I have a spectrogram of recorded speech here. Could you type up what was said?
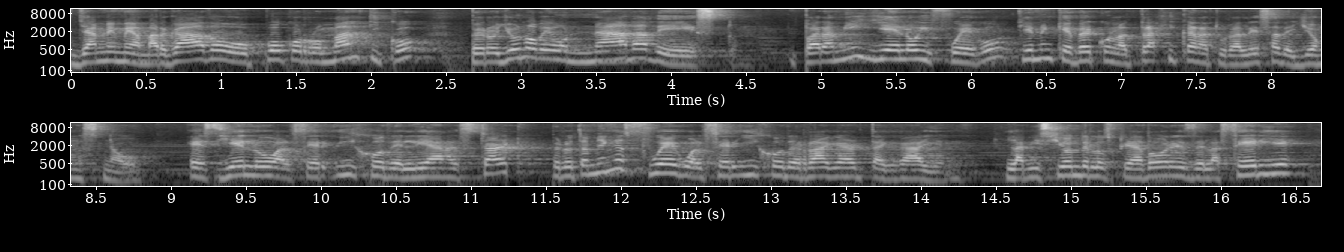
Llámeme amargado o poco romántico, pero yo no veo nada de esto. Para mí hielo y fuego tienen que ver con la trágica naturaleza de Jon Snow. Es hielo al ser hijo de Lyanna Stark, pero también es fuego al ser hijo de Rhaegar Targaryen. La visión de los creadores de la serie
